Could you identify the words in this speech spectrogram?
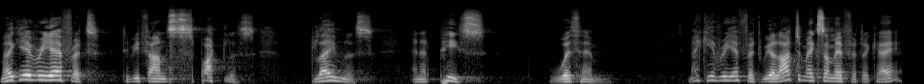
make every effort to be found spotless, blameless, and at peace with Him. Make every effort. We're allowed to make some effort, okay?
